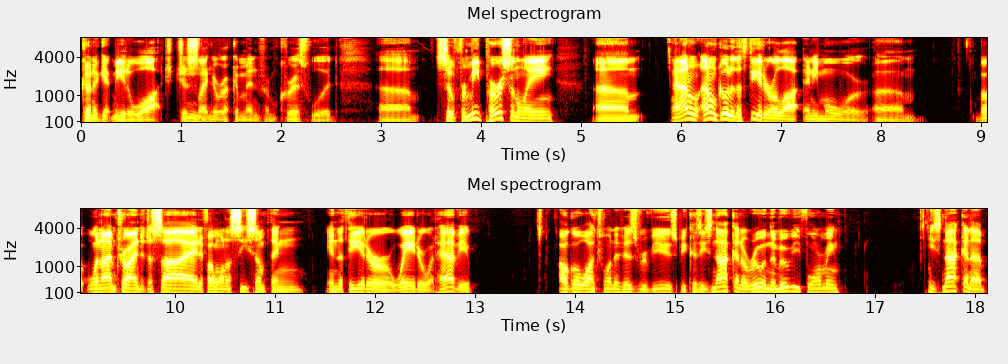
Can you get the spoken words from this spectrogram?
going to get me to watch just like Mhm. a recommend from Chris would um, so for me personally um, and I don't I don't go to the theater a lot anymore. Um, but when I'm trying to decide if I want to see something in the theater or wait or what have you, I'll go watch one of his reviews because he's not going to ruin the movie for me. He's not going to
